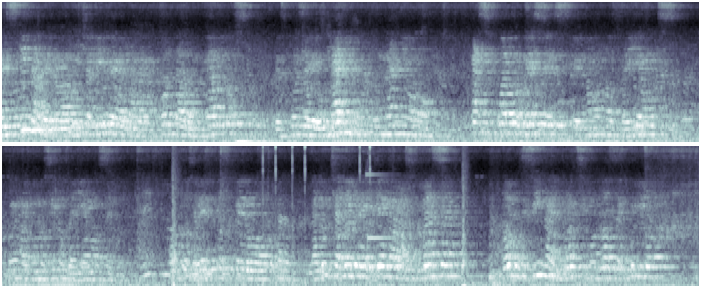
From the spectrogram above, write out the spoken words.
la esquina de la lucha libre a la Fonda Don Carlos, después de un año, un año, casi cuatro meses que no nos veíamos. Bueno, algunos sí nos veíamos en otros eventos, pero la lucha libre llega a su casa, Don el próximo 2 de julio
